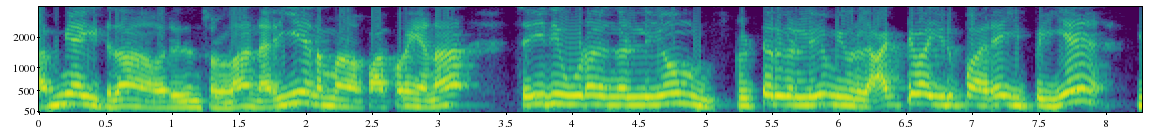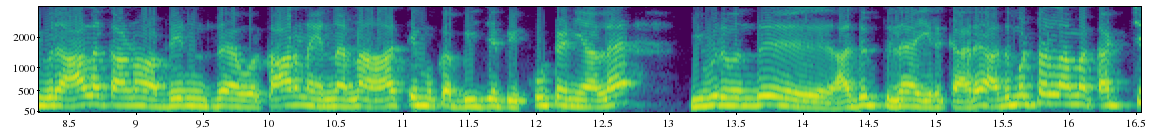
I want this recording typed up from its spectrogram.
கம்மியாகிட்டு தான் வருதுன்னு சொல்லலாம். நிறைய நம்ம பாக்குறோம் ஏன்னா செய்தி ஊடகங்கள்லயும் ட்விட்டர்கள்லயும் இவர் ஆக்டிவா இருப்பாரு. இப்ப ஏன் இவர் ஆளை காணும் அப்படின்ற ஒரு காரணம் என்னன்னா அதிமுக பிஜேபி கூட்டணியால இவர் வந்து அதிருப்தியில இருக்காரு. அது மட்டும் இல்லாம கட்சி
